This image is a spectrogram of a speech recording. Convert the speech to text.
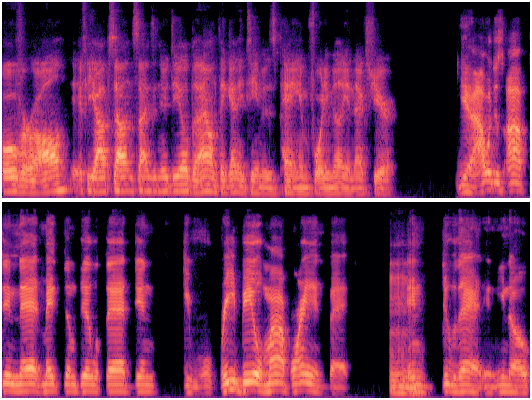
overall if he opts out and signs a new deal, but I don't think any team is paying him forty million next year yeah, I would just opt in that, make them deal with that, then rebuild my brand back mm-hmm. and do that. And you know,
